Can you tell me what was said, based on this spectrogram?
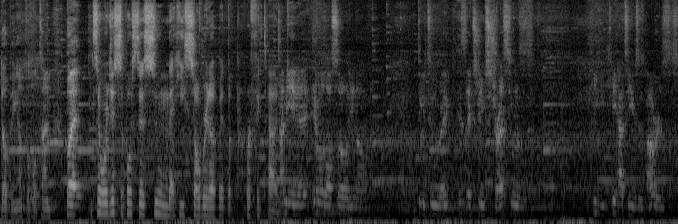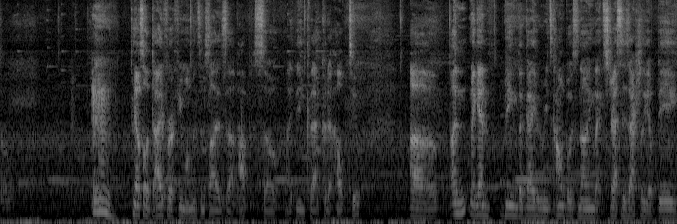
doping up the whole time, but So we're just supposed to assume that he sobered up at the perfect time. I mean, it, it was also you know due to like, his extreme stress. He was he he had to use his powers. So he also died for a few moments and saw his uh, pop, so I think that could have helped too. Uh, and again, being the guy who reads comic books, knowing that stress is actually a big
